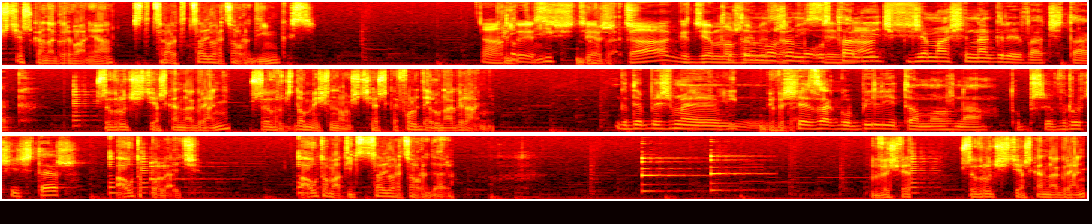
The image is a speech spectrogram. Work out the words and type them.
Ścieżka nagrywania. Start cel recordings. A, tu Kliknij, jest ścieżka, gdzie Tutaj możemy możemy zapisywać. ustalić, gdzie ma się nagrywać, tak. Przywróć ścieżkę nagrań. Przywróć domyślną ścieżkę folderu nagrań. Gdybyśmy wybrać. się zagubili, to można tu przywrócić też. Auto poleć. Automatic cel recorder. Wyświetl. Przywróć ścieżkę nagrań.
